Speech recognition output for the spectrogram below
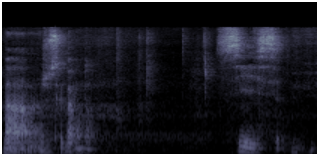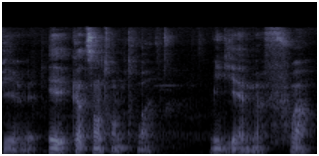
bah, je ne serai pas content. 6 et 433 millième fois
